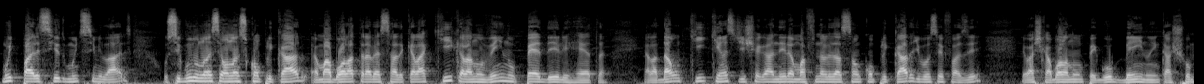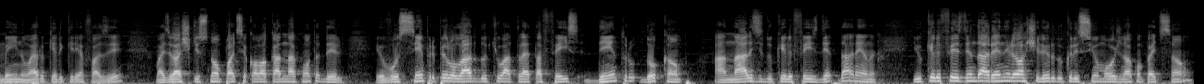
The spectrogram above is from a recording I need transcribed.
muito parecidos, muito similares. O segundo lance é um lance complicado, é uma bola atravessada que ela quica, ela não vem no pé dele reta, ela dá um kick antes de chegar nele, é uma finalização complicada de você fazer. Eu acho que a bola não pegou bem, não encaixou bem, não era o que ele queria fazer, mas eu acho que isso não pode ser colocado na conta dele. Eu vou sempre pelo lado do que o atleta fez dentro do campo, a análise do que ele fez dentro da arena. E o que ele fez dentro da arena, ele é o artilheiro do Criciúma hoje na competição.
